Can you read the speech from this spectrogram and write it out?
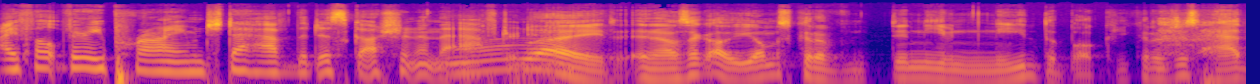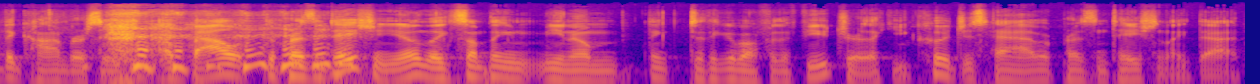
I felt very primed to have the discussion in the afternoon. Right. And I was like, oh, you almost could have didn't even need the book. You could have just had the conversation about the presentation, you know, like something, you know, think to think about for the future. Like you could just have a presentation like that.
